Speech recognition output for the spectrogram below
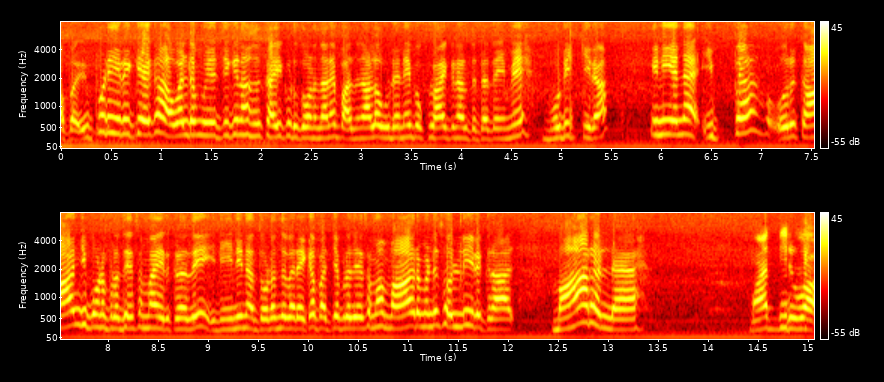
அப்ப இப்படி இருக்கேக்க அவள்ட முயற்சிக்கு நாங்க கை கொடுக்கணும் தானே. இப்ப அதனால உடனே இப்ப குழாய் கிணறு திட்டத்தையுமே முடிக்கிறோம். இனி என்ன? இப்ப ஒரு காஞ்சி போன பிரதேசமா இருக்கிறது. இனி இனி நான் தொடர்ந்து வரைக்க பச்சை பிரதேசமா மாறும்னு சொல்லி இருக்கிறாள். மாறல. மாத்திருவா.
